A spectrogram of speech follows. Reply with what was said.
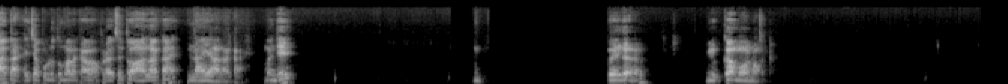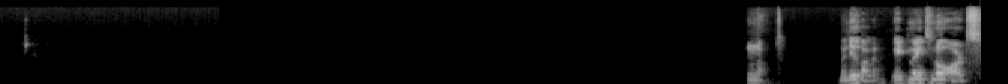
आता ह्याच्या पुढे तुम्हाला काय वापरायचं तो आला काय? नाही आला काय? म्हणजे whether you come or not no म्हणजेच बघा it makes no odds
